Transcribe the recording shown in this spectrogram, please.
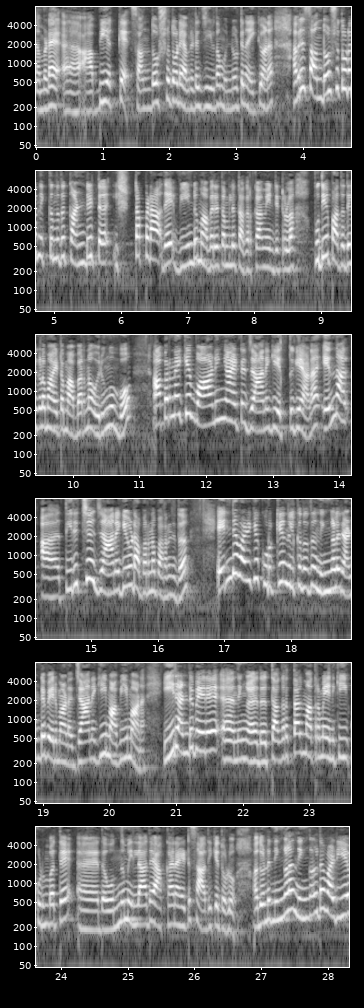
നമ്മുടെ അബിയൊക്കെ സന്തോഷത്തോടെ അവരുടെ ജീവിതം മുന്നോട്ട് നയിക്കുകയാണ് അവർ സന്തോഷത്തോടെ നിൽക്കുന്നത് കണ്ടിട്ട് ഇഷ്ടപ്പെടാതെ വീണ്ടും അവരെ തമ്മിൽ തകർക്കാൻ വേണ്ടിയിട്ടുള്ള പുതിയ പദ്ധതികളുമായിട്ടും അപർണ ഒരുങ്ങുമ്പോൾ അപർണയ്ക്ക് വാണിംഗ് ആയിട്ട് ജാനകി എത്തുകയാണ്. എന്നാൽ തിരിച്ച് ജാനകിയോട് അപർണ പറഞ്ഞത് എന്റെ വഴിക്ക് കുറുക്കെ നിൽക്കുന്നത് നിങ്ങൾ രണ്ടുപേരുമാണ് ജാനകിയും അബിയുമാണ്. ഈ രണ്ടുപേരെ നിങ്ങൾ തകർത്താൽ മാത്രമേ എനിക്ക് ഈ കുടുംബത്തെ ഒന്നുമില്ലാതെ ആക്കാനായിട്ട് സാധിക്കത്തുള്ളൂ. അതുകൊണ്ട് നിങ്ങൾ നിങ്ങളുടെ വഴിയെ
